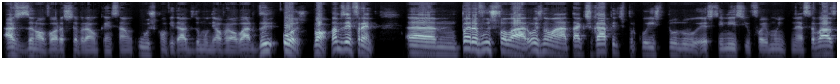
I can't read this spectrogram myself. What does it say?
Às 19 horas saberão quem são os convidados do Mundial Vai ao Bar de hoje. Bom, vamos em frente. Um, para vos falar, hoje não há ataques rápidos, porque isto tudo, este início foi muito nessa base.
